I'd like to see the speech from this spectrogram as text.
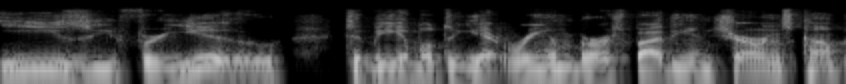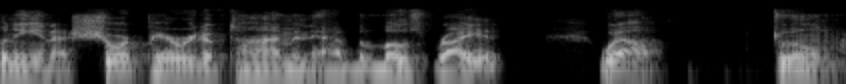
easy for you to be able to get reimbursed by the insurance company in a short period of time and have the most right well boom,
